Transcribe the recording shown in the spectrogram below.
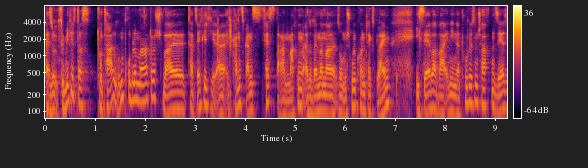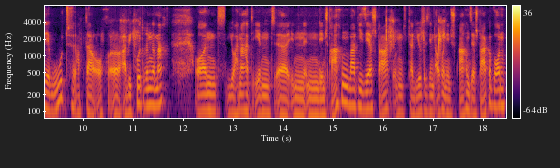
Also für mich ist das total unproblematisch, weil tatsächlich, äh, ich kann es ganz fest daran machen, also wenn wir mal so im Schulkontext bleiben, ich selber war in den Naturwissenschaften sehr, sehr gut, habe da auch äh, Abitur drin gemacht und Johanna hat eben äh, in, in den Sprachen war die sehr stark und Thaddeus ist eben auch in den Sprachen sehr stark geworden,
